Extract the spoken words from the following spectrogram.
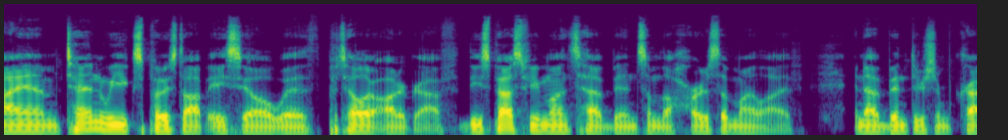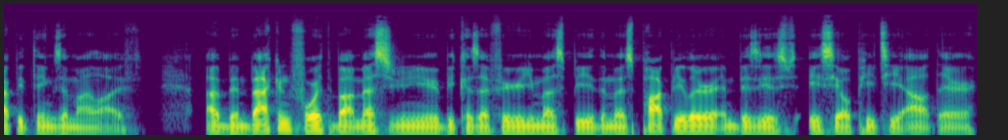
I am 10 weeks post op ACL with patellar autograft. These past few months have been some of the hardest of my life, and I've been through some crappy things in my life. I've been back and forth about messaging you because I figure you must be the most popular and busiest ACL PT out there.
